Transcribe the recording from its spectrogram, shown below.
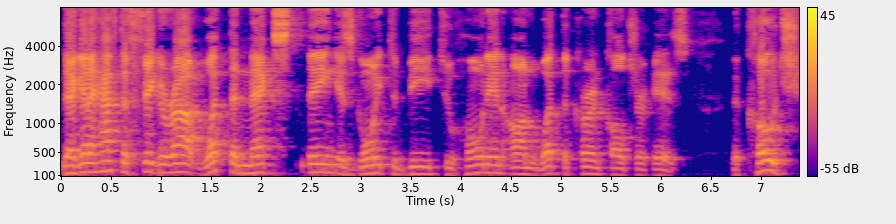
They're going to have to figure out what the next thing is going to be to hone in on what the current culture is. The coach,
